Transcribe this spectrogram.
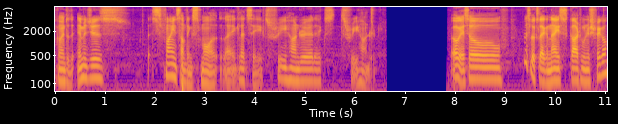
go into the images let's find something small like let's say 300 x 300 okay so this looks like a nice cartoonish figure.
